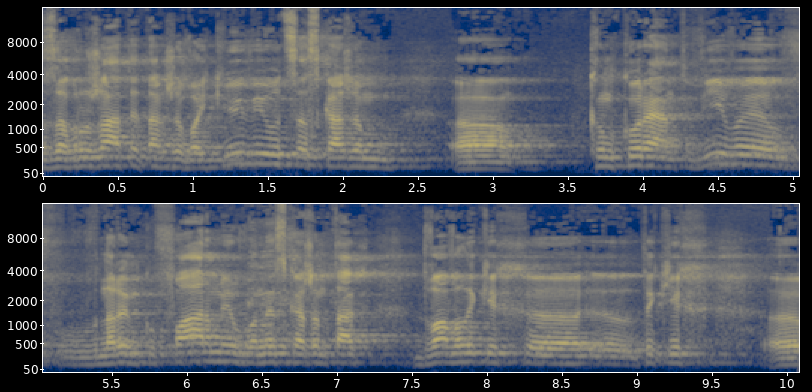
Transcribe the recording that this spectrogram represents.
загружати також в IQView, це, скажімо, конкурент Vivi на ринку фармів. Вони, скажімо так, два великих е, е, таких е,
